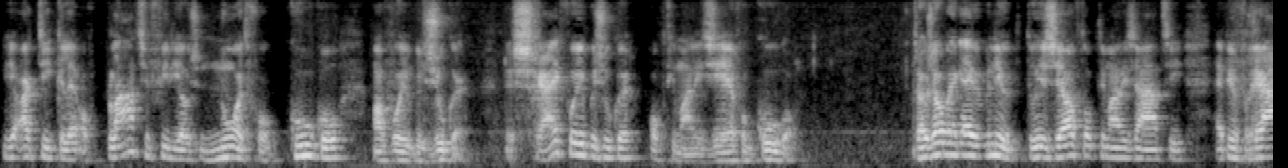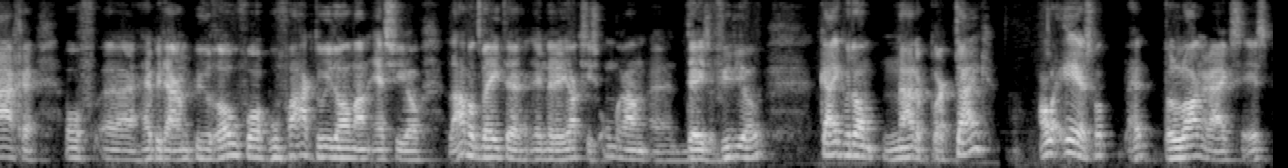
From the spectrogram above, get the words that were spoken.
je artikelen of plaats je video's nooit voor Google, maar voor je bezoeker. Dus schrijf voor je bezoeker, optimaliseer voor Google. Sowieso ben ik even benieuwd. Doe je zelf de optimalisatie? Heb je vragen? Of uh, heb je daar een bureau voor? Hoe vaak doe je dan aan SEO? Laat wat weten in de reacties onderaan uh, deze video. Kijken we dan naar de praktijk. Allereerst, wat het belangrijkste is,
